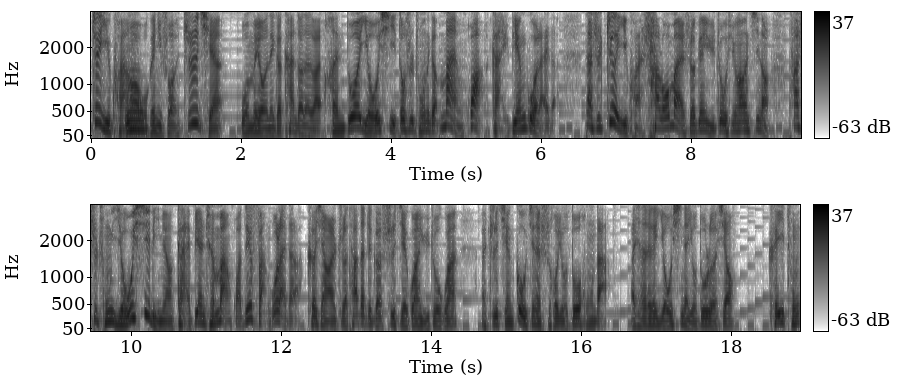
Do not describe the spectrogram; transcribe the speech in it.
这一款啊，我跟你说，之前我们有那个看到的很多游戏都是从那个漫画改编过来的，但是这一款沙罗曼蛇跟宇宙巡航机呢，它是从游戏里面改编成漫画，等于反过来的，可想而知了，它的这个世界观、宇宙观，呃，之前构建的时候有多宏大，而且它这个游戏呢有多热销。可以从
